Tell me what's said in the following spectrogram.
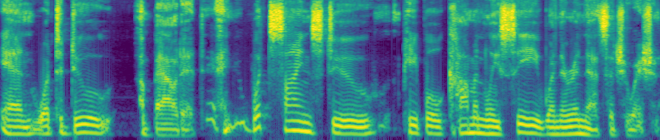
and what to do about it. And what signs do people commonly see when they're in that situation?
